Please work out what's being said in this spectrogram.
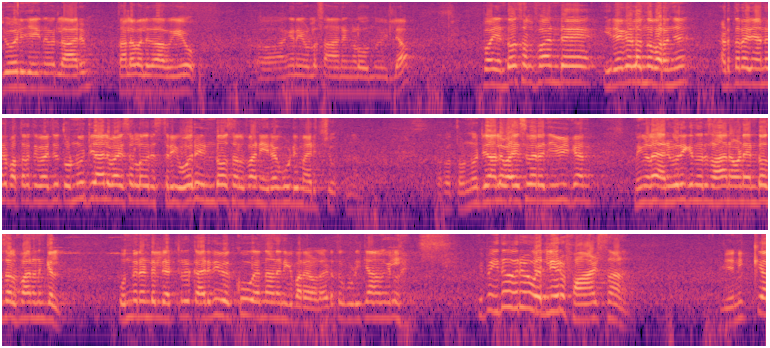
ജോലി ചെയ്യുന്നവരിലാരും തല വലുതാവുകയോ അങ്ങനെയുള്ള സാധനങ്ങളോ ഒന്നുമില്ല. ഇപ്പോൾ എൻഡോസൾഫാന്റെ ഇരകൾ എന്ന് പറഞ്ഞ് അടുത്തിടെ ഞാനൊരു പത്രത്തിൽ വായിച്ചു തൊണ്ണൂറ്റിനാല് വയസ്സുള്ള ഒരു സ്ത്രീ ഒരു ഇൻഡോസൾഫാൻ ഇര കൂടി മരിച്ചു എന്നാണ്. അപ്പോൾ തൊണ്ണൂറ്റിനാല് വയസ്സ് വരെ ജീവിക്കാൻ നിങ്ങളെ അനുവദിക്കുന്ന ഒരു സാധനമാണ് എൻഡോസൾഫാൻ എങ്കിൽ ഒന്ന് രണ്ട് ലെറ്റർ കരുതി വെക്കൂ എന്നാണ് എനിക്ക് പറയാനുള്ളത്. എടുത്ത് കുടിക്കാമെങ്കിൽ. ഇപ്പോൾ ഇത് ഒരു വലിയൊരു ഫാഴ്സാണ്. എനിക്ക്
